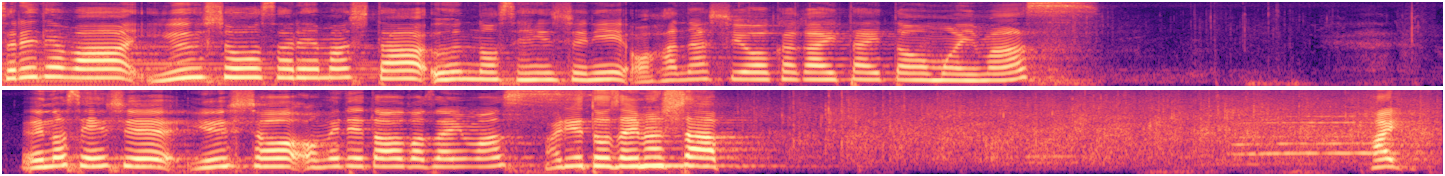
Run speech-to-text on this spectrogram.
それでは優勝されました雲野選手にお話を伺いたいと思います。宇野選手優勝おめでとうございます。ありがとうございました。はい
